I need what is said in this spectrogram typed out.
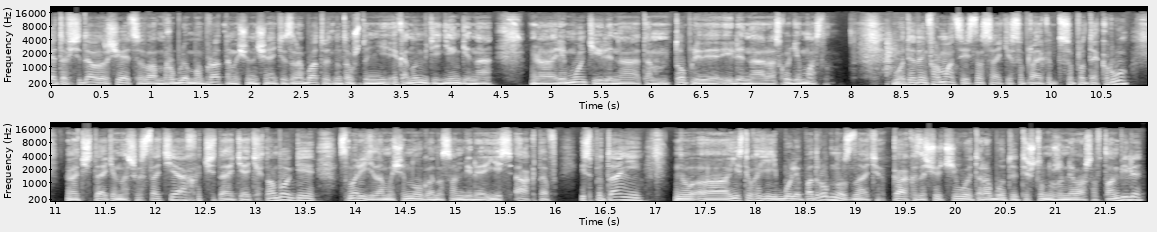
это всегда возвращается вам рублем обратно, вы еще начинаете зарабатывать на том, что не экономите деньги на э, ремонте или на там, топливе или на расходе масла. Вот эта информация есть на сайте Супротек.ру. Читайте в наших статьях, читайте о технологии. Смотрите, там очень много, на самом деле, есть актов испытаний. Но, э, если вы хотите более подробно узнать, как, за счет чего это работает и что нужно для вашего автомобиля,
